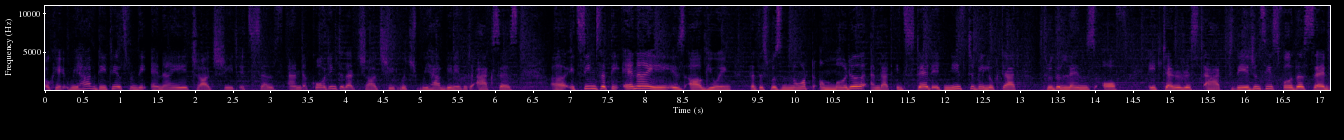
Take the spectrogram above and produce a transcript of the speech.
Okay, we have details from the NIA charge sheet itself, and according to that charge sheet, which we have been able to access, uh, it seems that the NIA is arguing that this was not a murder and that instead it needs to be looked at through the lens of a terrorist act. The agency has further said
